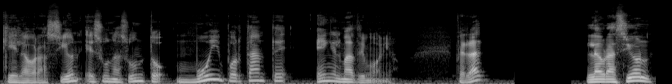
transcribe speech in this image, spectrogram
que la oración es un asunto muy importante en el matrimonio, ¿verdad? La oración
